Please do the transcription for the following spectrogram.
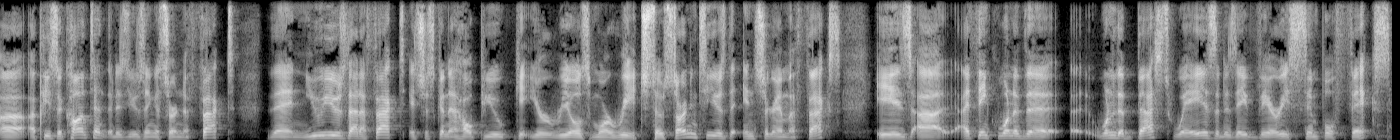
uh, a piece of content that is using a certain effect, then you use that effect. It's just going to help you get your reels more reach. So starting to use the Instagram effects is, uh, I think one of the, uh, one of the best ways. It is a very simple fix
